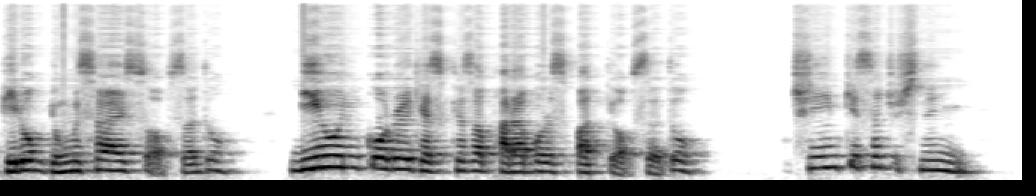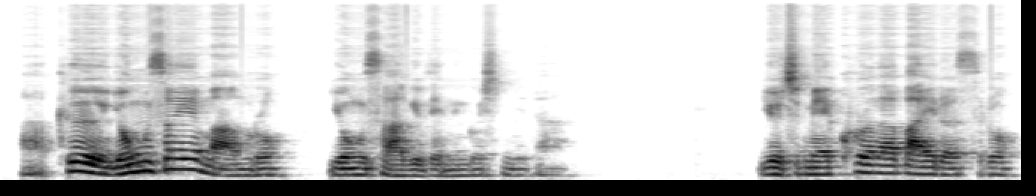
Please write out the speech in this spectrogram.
비록 용서할 수 없어도 미운 꼴을 계속해서 바라볼 수밖에 없어도 주님께서 주시는 아, 그 용서의 마음으로 용서하게 되는 것입니다. 요즘에 코로나 바이러스로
